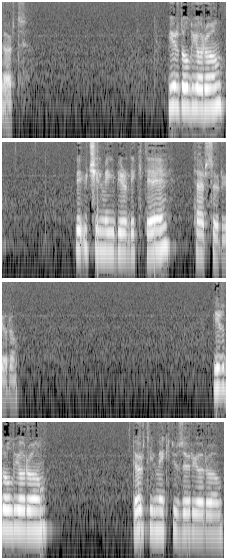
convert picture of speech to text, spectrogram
Dört. Bir doluyorum ve üç ilmeği birlikte ters örüyorum. Bir doluyorum. Dört ilmek düz örüyorum.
